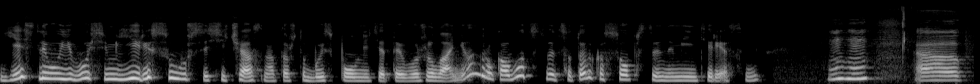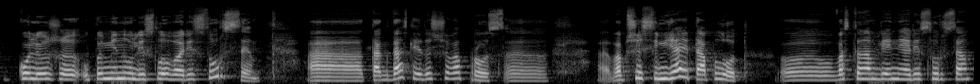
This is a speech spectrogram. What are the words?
есть ли у его семьи ресурсы сейчас на то, чтобы исполнить это его желание, он руководствуется только собственными интересами. Угу. Коли уже упомянули слово ресурсы, тогда следующий вопрос. Э, вообще семья – это оплот э, восстановления ресурса.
